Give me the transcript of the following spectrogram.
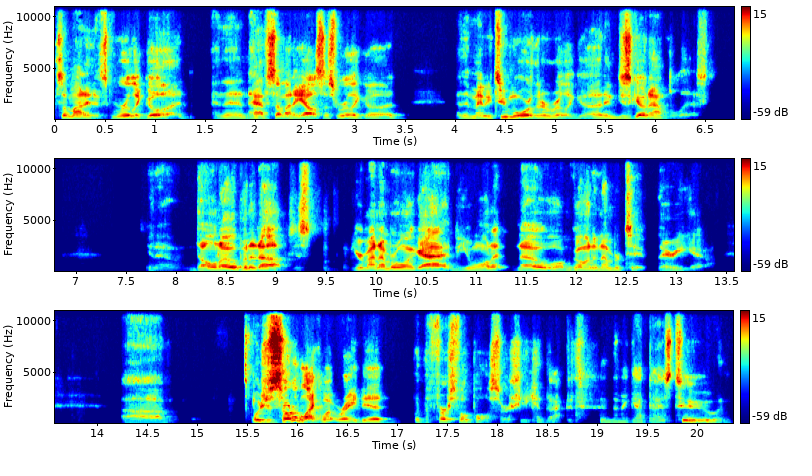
somebody that's really good and then have somebody else that's really good and then maybe two more that are really good and just go down the list. You know, don't open it up. Just you're my number one guy. Do you want it? No. Well, I'm going to number two. There you go. Uh, which is sort of like what Ray did with the first football search he conducted. And then it got past two and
